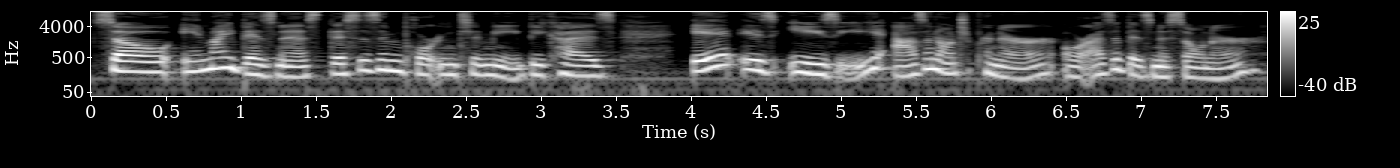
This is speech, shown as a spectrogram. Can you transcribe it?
So, in my business, this is important to me because it is easy as an entrepreneur or as a business owner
